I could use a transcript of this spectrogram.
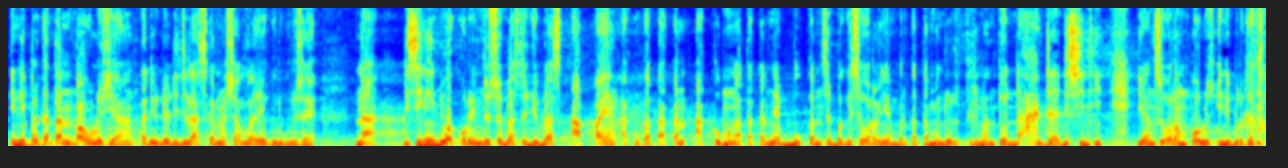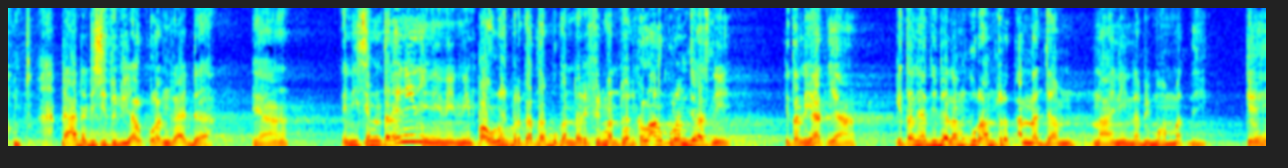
ini perkataan Paulus ya. Tadi udah dijelaskan, masya Allah ya guru-guru saya. Nah di sini 2 Korintus 11 17 apa yang aku katakan, aku mengatakannya bukan sebagai seorang yang berkata menurut firman Tuhan. Tidak ada di sini yang seorang Paulus ini berkata. Tidak ada di situ di Al-Quran nggak ada, ya. Ini sementara ini ini, ini, ini Paulus berkata bukan dari firman Tuhan. Kalau Al-Quran jelas nih. Kita lihat ya. Kita lihat di dalam Quran surat An-Najm. Nah ini Nabi Muhammad nih. Oke. Okay?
